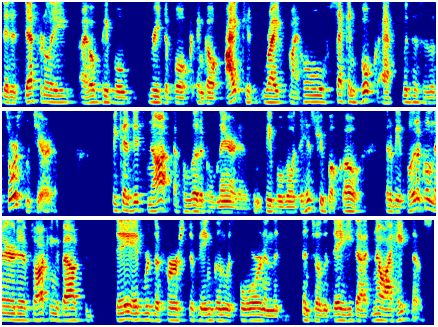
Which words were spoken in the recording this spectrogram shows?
it is definitely. I hope people read the book and go. I could write my whole second book with this as a source material because it's not a political narrative. And people go, it's a history book. Oh, it'll be a political narrative talking about the day Edward First of England was born and the until the day he died. No, I hate those.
